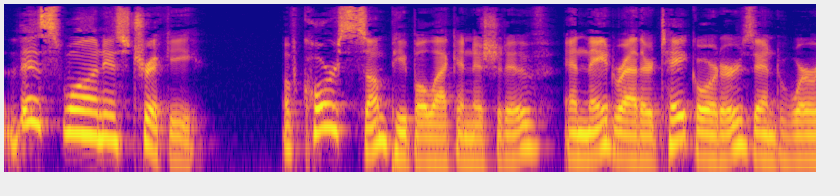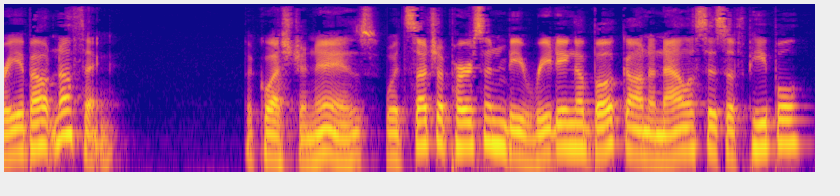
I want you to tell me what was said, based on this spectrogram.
This one is tricky. Of course, some people lack initiative, and they'd rather take orders and worry about nothing. The question is, would such a person be reading a book on analysis of people?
